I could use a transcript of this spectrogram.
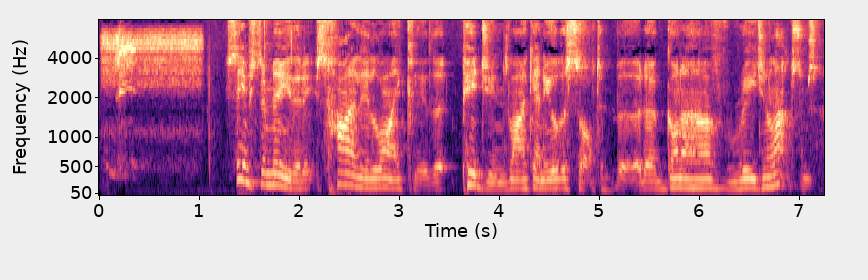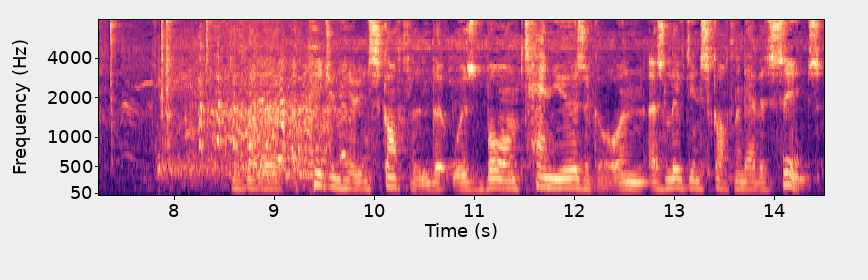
Seems to me that it's highly likely that pigeons, like any other sort of bird, are gonna have regional accents. We've got a, a pigeon here in Scotland that was born 10 years ago and has lived in Scotland ever since.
